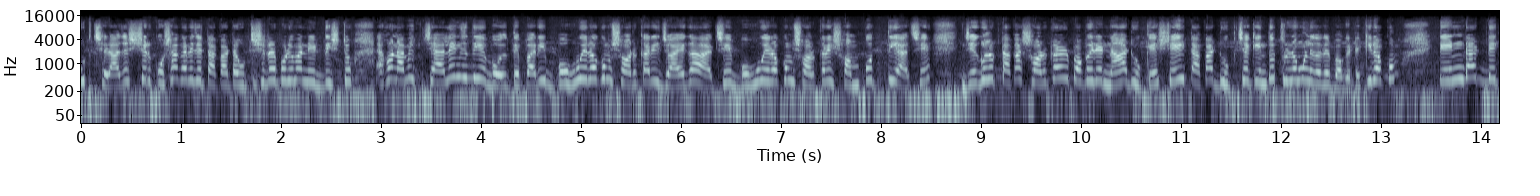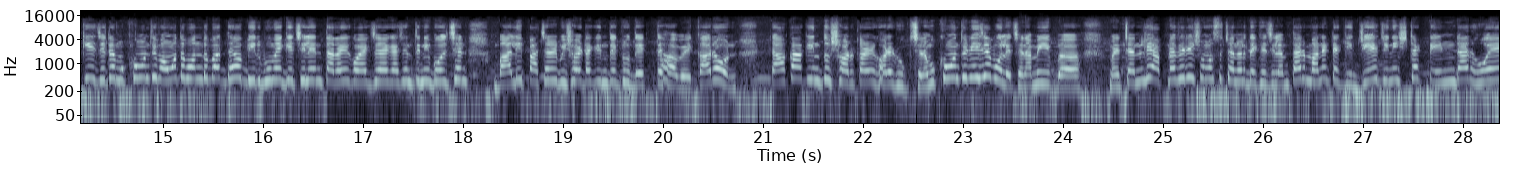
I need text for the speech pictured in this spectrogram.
উঠছে, রাজস্বের কোষাগারে যে টাকাটা উঠছে, সেটার পরিমাণ নির্দিষ্ট। এখন আমি চ্যালেঞ্জ দিয়ে বলতে পারি, বহু এরকম সরকারি জায়গা আছে, বহু এরকম সরকারি সম্পত্তি আছে, যেগুলো টাকা সরকারের পকেটে না ঢুকে, সেই টাকা ঢুকছে কিন্তু তৃণমূল নেতাদের পকেটে কীরকম? টেন্ডার ডেকে যেটা মুখ্যমন্ত্রী মমতা বন্দ্যোপাধ্যায়ও বীরভূমে গেছিলেন, তার আগে কয়েক জায়গায় গেছেন তিনি বলছেন, বালি পাচারের বিষয়টা কিন্তু একটু দেখতে হবে। কারণ টাকা কিন্তু সরকারের ঘরে ঢুকছে না। মুখ্যমন্ত্রী নিজে বলেছেন, আমি মানে চ্যানেলে আপনাদেরই সমস্ত চ্যানেল দেখেছিলাম, তার মানেটা কি? যে জিনিসটা টেন্ডার হয়ে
